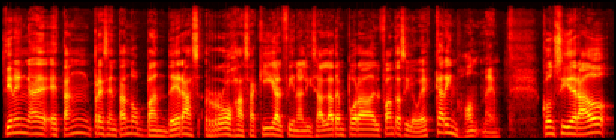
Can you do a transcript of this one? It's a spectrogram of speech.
tienen, eh, están presentando banderas rojas aquí al finalizar la temporada del Fantasy. Lo ves Karim Hunt, man. Considerado,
